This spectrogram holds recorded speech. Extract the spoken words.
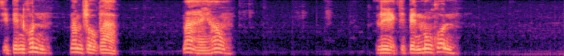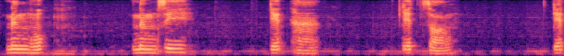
สิเป็นคนนำโชคลาภมาให้เฮาเลขที่เป็นมงคลหนึ่งหกหนึ่งสี่เจ็ดห้าเจ็ดสองเจ็ด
